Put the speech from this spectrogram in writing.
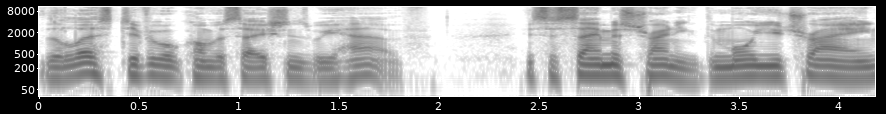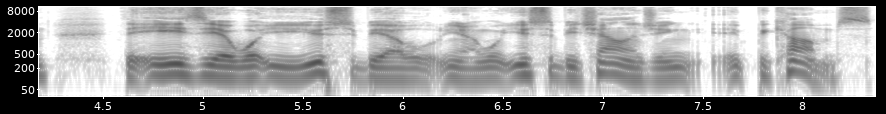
the less difficult conversations we have. It's the same as training. The more you train, the easier what you used to be able, you know, what used to be challenging, it becomes.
